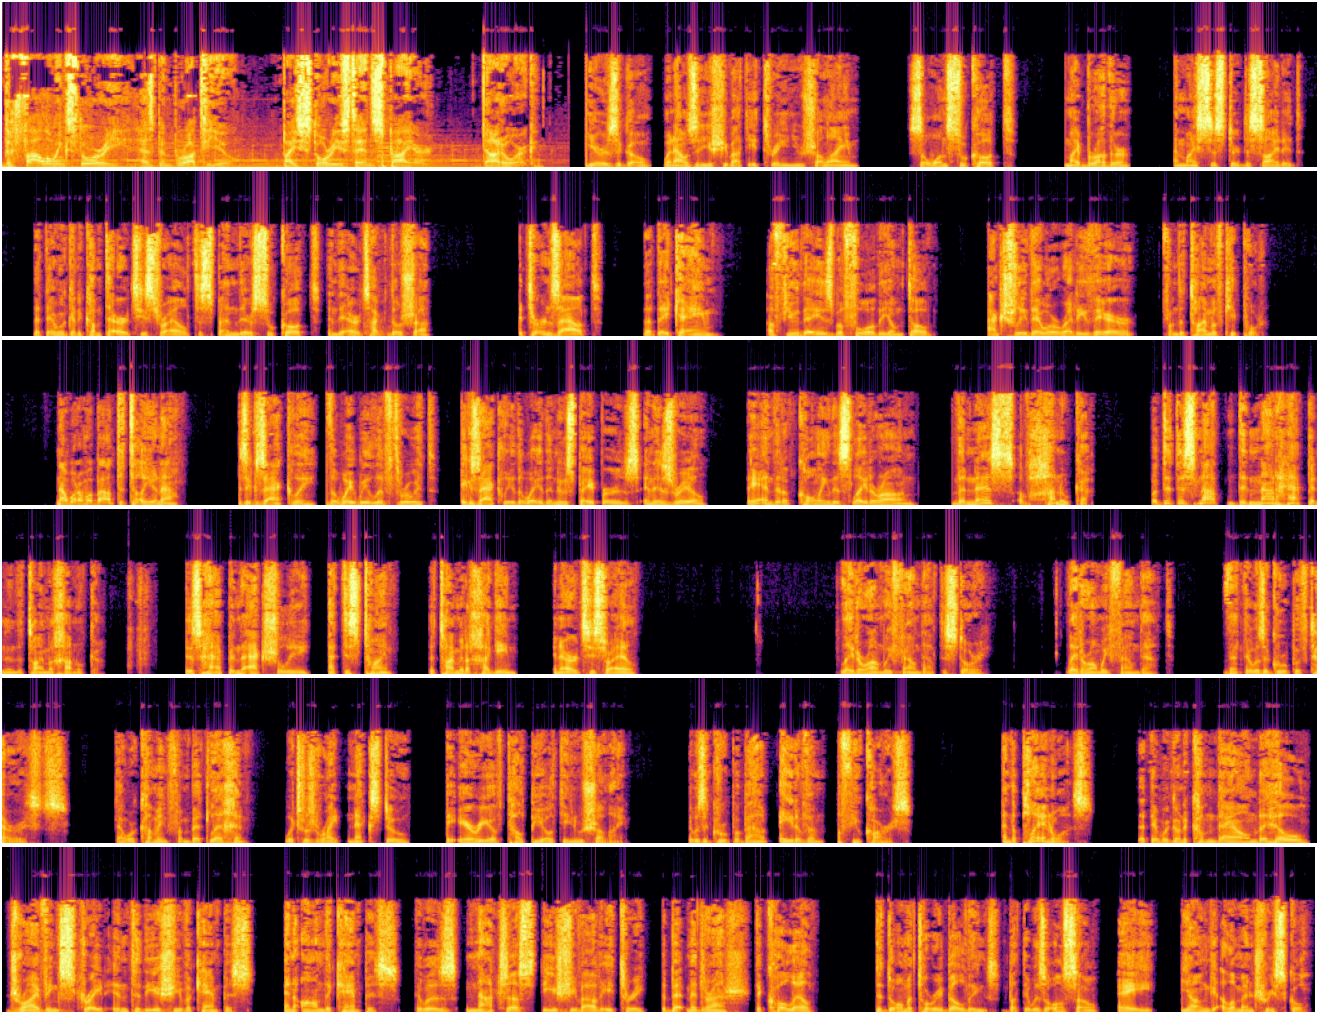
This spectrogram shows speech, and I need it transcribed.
The following story has been brought to you by StoriesToInspire.org. Years ago, when I was at Yeshivat Itri in Yerushalayim, so one Sukkot, my brother and my sister decided that they were going to come to Eretz Yisrael to spend their Sukkot in the Eretz HaKdosha. It turns out that they came a few days before the Yom Tov. Actually, they were already there from the time of Kippur. Now, what I'm about to tell you now is exactly the way we lived through it, exactly the way the newspapers in Israel, they ended up calling this later on the Ness of Hanukkah. But this not, did not happen in the time of Hanukkah. This happened actually at this time, the time of the Chagim in Eretz Israel. Later on, we found out the story. Later on, we found out that there was a group of terrorists that were coming from Bethlehem, which was right next to the area of Talpiot in Yerushalayim. There was a group about eight of them, a few cars. And the plan was that they were going to come down the hill, driving straight into the yeshiva campus. And on the campus, there was not just the yeshiva of Itri, the Bet Midrash, the Kollel, the dormitory buildings, but there was also a young elementary school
